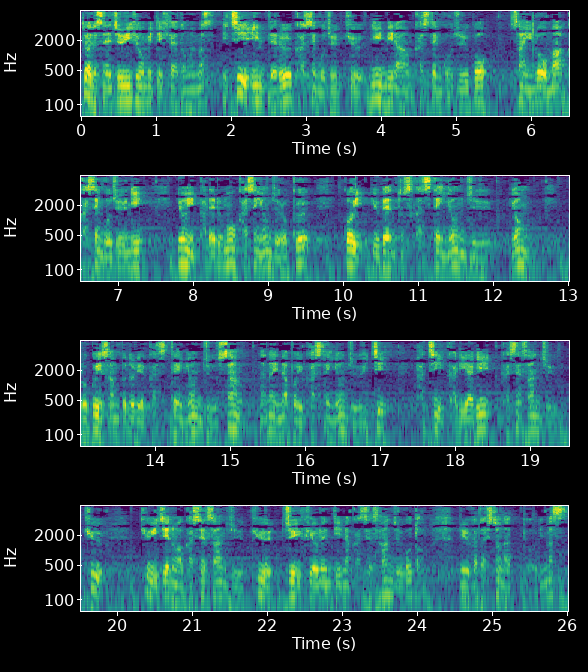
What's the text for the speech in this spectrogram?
ではですね、順位表を見ていきたいと思います。1位インテル、勝ち点59、2位ミラン、勝ち点55、3位ローマ、勝ち点52、4位パレルモ、勝ち点46、5位ユベントス勝ち点44、6位サンプドリア勝ち点43、7位ナポリ勝ち点41、8位カリアリ勝ち点39、9位ジェノア勝ち点39、10位フィオレンティーナ勝ち点35という形となっております。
